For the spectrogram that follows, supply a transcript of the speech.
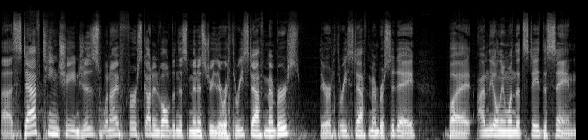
Uh, staff team changes. When I first got involved in this ministry, there were three staff members. There are three staff members today, but I'm the only one that stayed the same.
